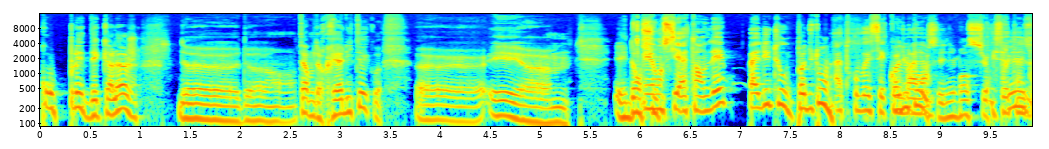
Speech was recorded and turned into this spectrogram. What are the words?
complet décalage de, en termes de réalité. Quoi. et, et, dans et on s'y attendait pas du tout. Pas du tout. À trouver ces Pas du tout, c'est une immense surprise.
